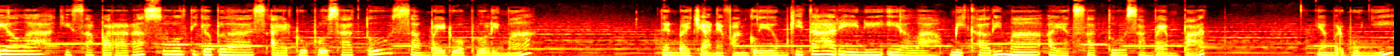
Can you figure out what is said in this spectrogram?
ialah kisah para rasul 13 ayat 21 sampai 25 dan bacaan evangelium kita hari ini ialah Mika 5 ayat 1 sampai 4 yang berbunyi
